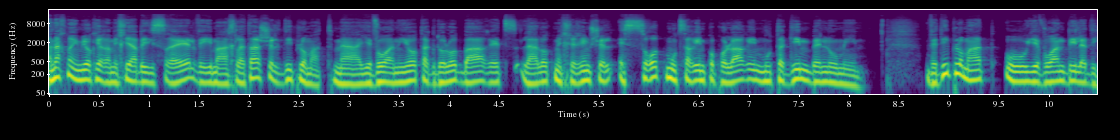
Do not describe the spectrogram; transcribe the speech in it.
אנחנו עם יוקר המחיה בישראל ועם ההחלטה של דיפלומט מהיבואניות הגדולות בארץ להעלות מחירים של עשרות מוצרים פופולריים מותגים בינלאומיים. ודיפלומט הוא יבואן בלעדי.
